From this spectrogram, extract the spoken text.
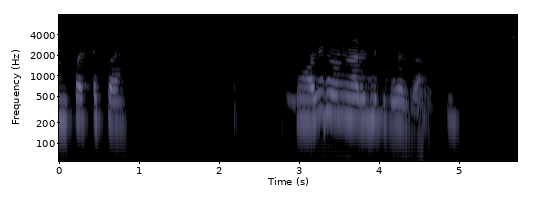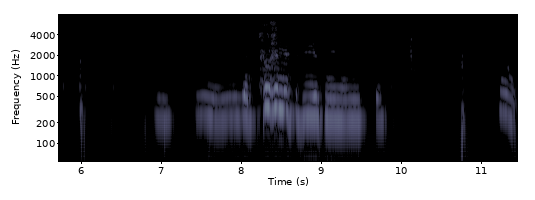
МПТП. Ну, а він мене навіть не підвезе. Я б теж не підвіз на його місці. Ну,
